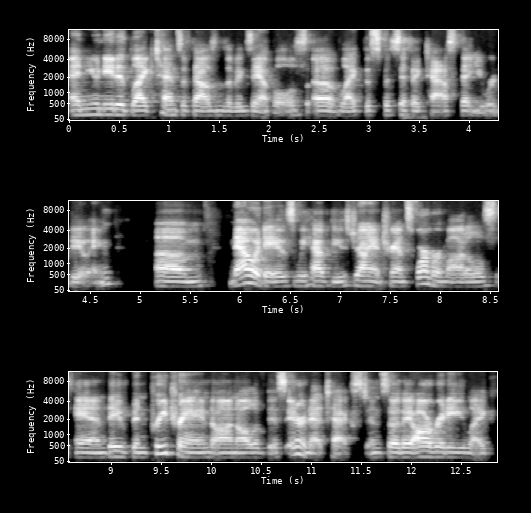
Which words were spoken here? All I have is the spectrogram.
and you needed like tens of thousands of examples of like the specific task that you were doing. Um, nowadays we have these giant transformer models and they've been pre-trained on all of this internet text and so they already like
